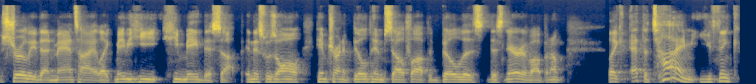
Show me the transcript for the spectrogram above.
surely then Manti, like maybe he he made this up. And this was all him trying to build himself up and build this this narrative up. And I'm like at the time, you think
